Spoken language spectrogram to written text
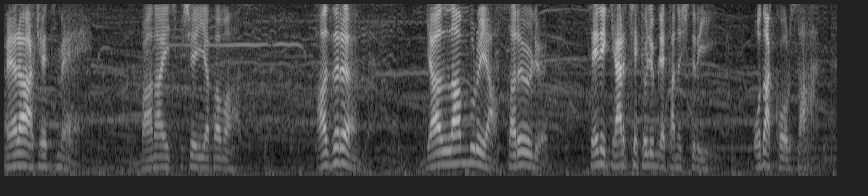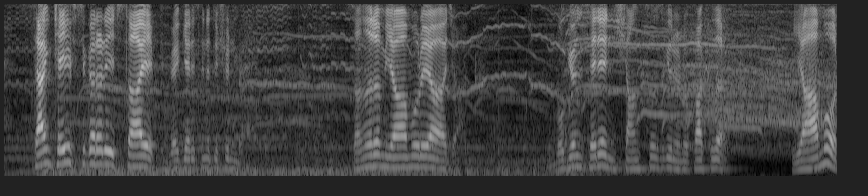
Merak etme. Bana hiçbir şey yapamaz. Hazırım. Gel lan buraya sarı ölüm. Seni gerçek ölümle tanıştırayım. O da korsan. Sen keyif sigaranı iç sahip ve gerisini düşünme. Sanırım yağmur yağacak. Bugün senin şanssız günün ufaklık. Yağmur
